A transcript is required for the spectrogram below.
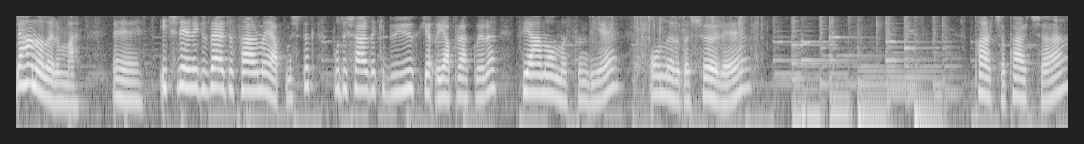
Lahanalarım var. Ee, içlerine güzelce sarma yapmıştık. Bu dışarıdaki büyük ya- yaprakları ziyan olmasın diye onları da şöyle parça parça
